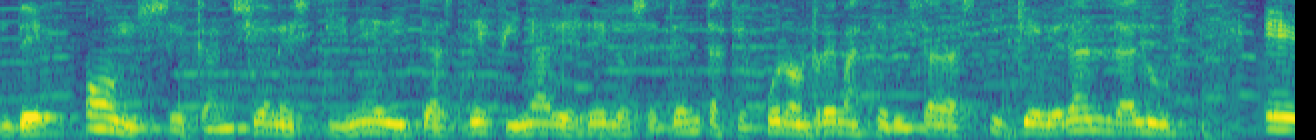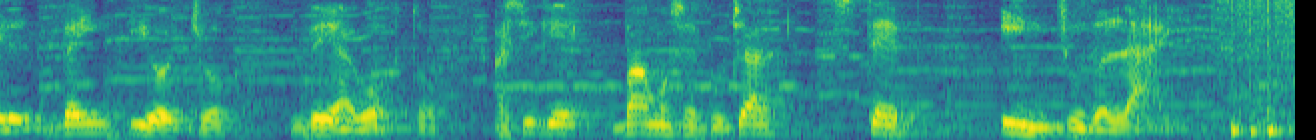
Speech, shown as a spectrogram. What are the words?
de 11 canciones inéditas de finales de los 70 que fueron remasterizadas y que verán la luz el 28 de agosto. Así que vamos a escuchar Step into the Light.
